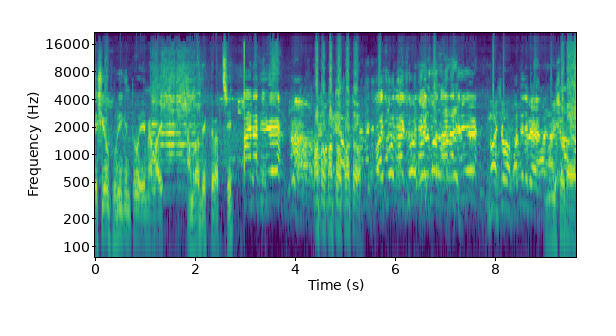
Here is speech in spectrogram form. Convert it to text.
দেশীয় ঘুড়ি কিন্তু এই মেলায় আমরা দেখতে পাচ্ছি। কত কত কত? নয়শো টাকা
